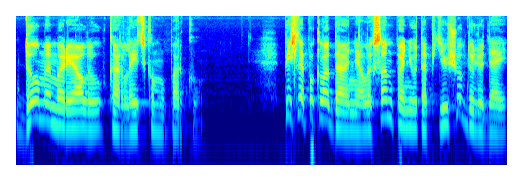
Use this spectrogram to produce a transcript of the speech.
до меморіалу в Карлицькому парку. Після покладання Олександр Панюта підійшов до людей,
